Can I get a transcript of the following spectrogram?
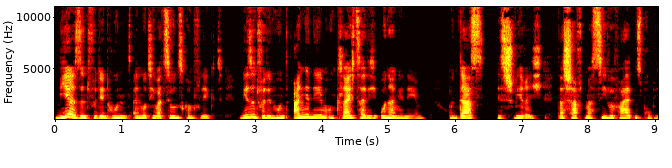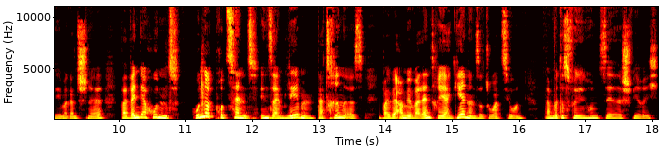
Wir sind für den Hund ein Motivationskonflikt. Wir sind für den Hund angenehm und gleichzeitig unangenehm. Und das ist schwierig. Das schafft massive Verhaltensprobleme ganz schnell, weil wenn der Hund 100 Prozent in seinem Leben da drin ist, weil wir ambivalent reagieren in Situationen, dann wird das für den Hund sehr, sehr schwierig.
